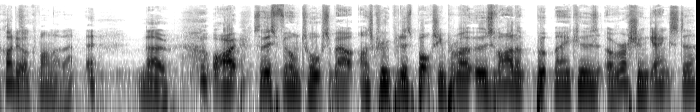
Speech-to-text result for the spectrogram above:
can't do it on command like that. No. All right. So this film talks about unscrupulous boxing promoters, violent bookmakers, a Russian gangster,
